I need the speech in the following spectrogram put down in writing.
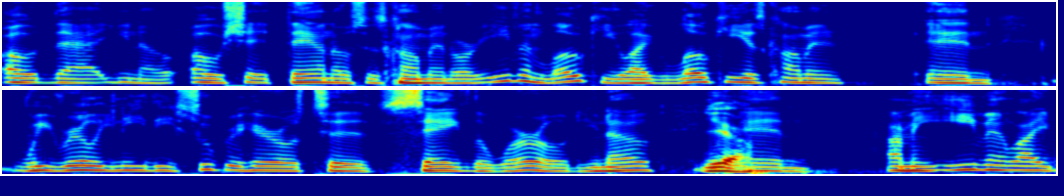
oh that, you know, oh shit, Thanos is coming or even Loki, like Loki is coming and we really need these superheroes to save the world, you know? yeah, And I mean, even like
